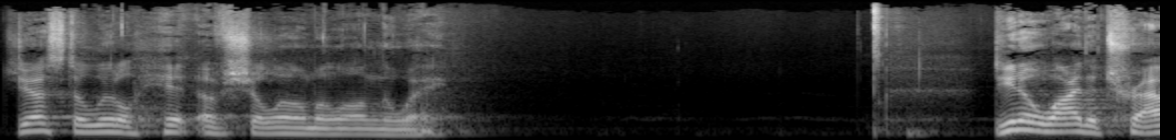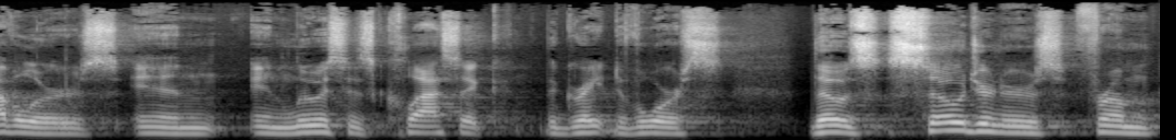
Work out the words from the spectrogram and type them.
just a little hit of shalom along the way. Do you know why the travelers in, in Lewis's classic, The Great Divorce, those sojourners from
